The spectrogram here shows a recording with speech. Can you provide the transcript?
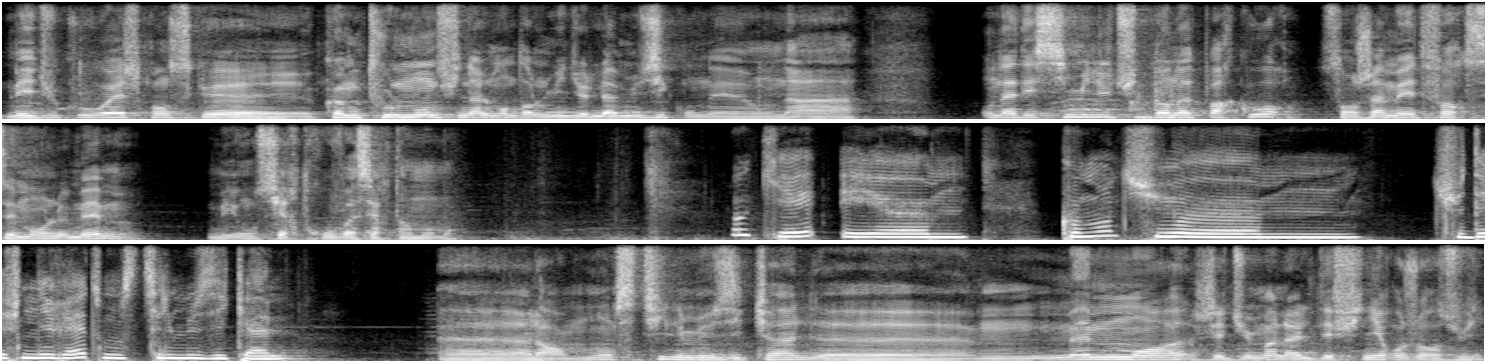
Mais du coup ouais, je pense que comme tout le monde finalement dans le milieu de la musique, on est on a on a des similitudes dans notre parcours sans jamais être forcément le même, mais on s'y retrouve à certains moments. Ok, et euh, comment tu, euh, tu définirais ton style musical? Euh, alors mon style musical, euh, même moi, j'ai du mal à le définir aujourd'hui.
